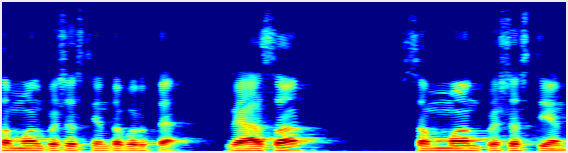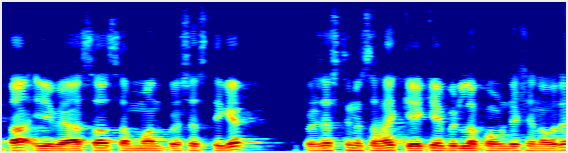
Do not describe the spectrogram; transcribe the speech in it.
ಸಮ್ಮಾನ್ ಪ್ರಶಸ್ತಿ ಅಂತ ಬರುತ್ತೆ. ವ್ಯಾಸ ಸಮ್ಮಾನ್ ಪ್ರಶಸ್ತಿ ಅಂತ ಈ ವ್ಯಾಸ ಸಮ್ಮಾನ್ ಪ್ರಶಸ್ತಿಗೆ ಪ್ರಶಸ್ತಿನೂ ಸಹ ಕೆ ಕೆ ಬಿರ್ಲಾ ಫೌಂಡೇಶನ್ ಅವರೇ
